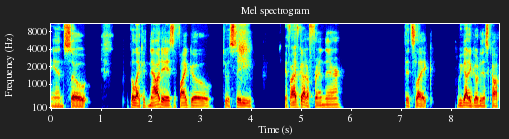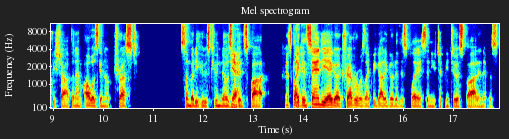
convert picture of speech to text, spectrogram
and so but like nowadays if i go to a city if i've got a friend there that's like we got to go to this coffee shop then i'm always going to trust somebody who's who knows Yeah. a good spot That's good. like in san diego trevor was like we got to go to this place and you took me to a spot and it was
